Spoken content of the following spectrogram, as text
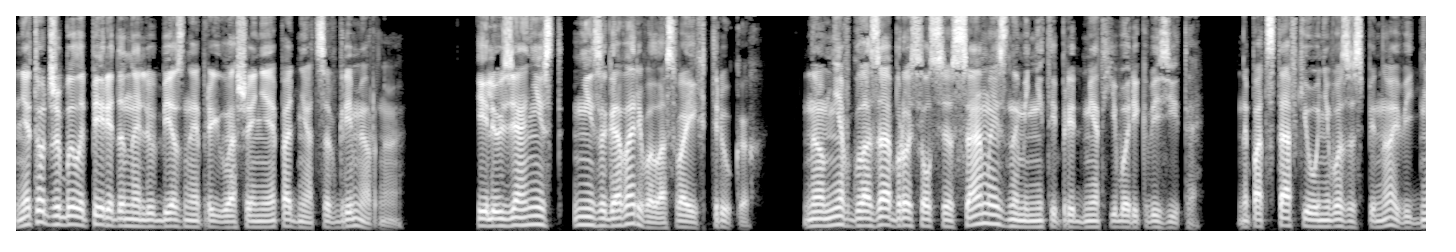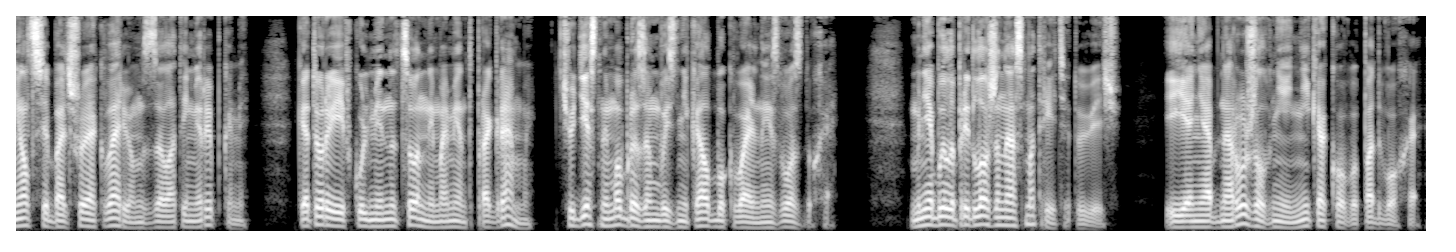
Мне тут же было передано любезное приглашение подняться в гримерную. Иллюзионист не заговаривал о своих трюках, но мне в глаза бросился самый знаменитый предмет его реквизита на подставке у него за спиной виднелся большой аквариум с золотыми рыбками, который в кульминационный момент программы чудесным образом возникал буквально из воздуха. Мне было предложено осмотреть эту вещь, и я не обнаружил в ней никакого подвоха.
